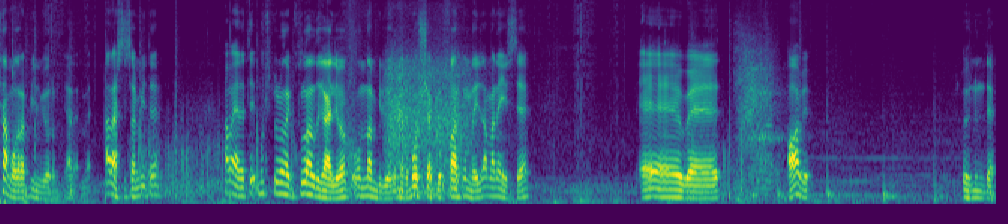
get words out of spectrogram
tam olarak bilmiyorum. Yani araştırsam bir de ama yani bu tip durumlarda kullanıldı galiba. Ondan biliyorum. Hani boş yapıyor farkındayız ama neyse. Evet. Abi. Önünde.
